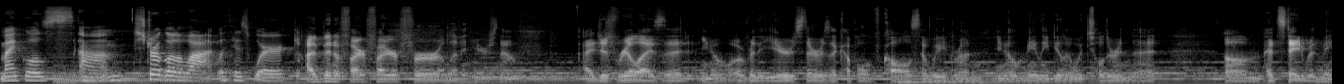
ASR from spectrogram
Michael's um, struggled a lot with his work. I've been a firefighter for 11 years now. I just realized that, you know, over the years, there was a couple of calls that we'd run, you know, mainly dealing with children that um, had stayed with me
